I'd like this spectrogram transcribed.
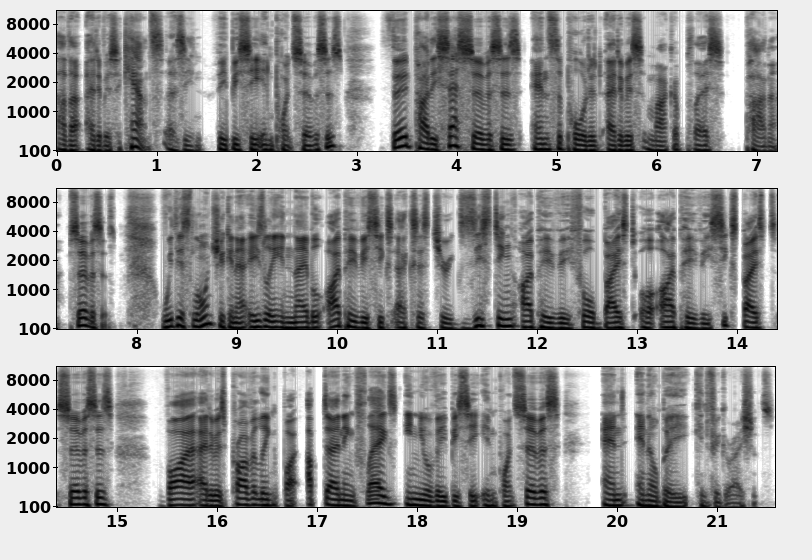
other AWS accounts, as in VPC endpoint services, third party SaaS services, and supported AWS Marketplace partner services. With this launch, you can now easily enable IPv6 access to your existing IPv4 based or IPv6 based services via AWS Private Link by updating flags in your VPC endpoint service and NLB configurations.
